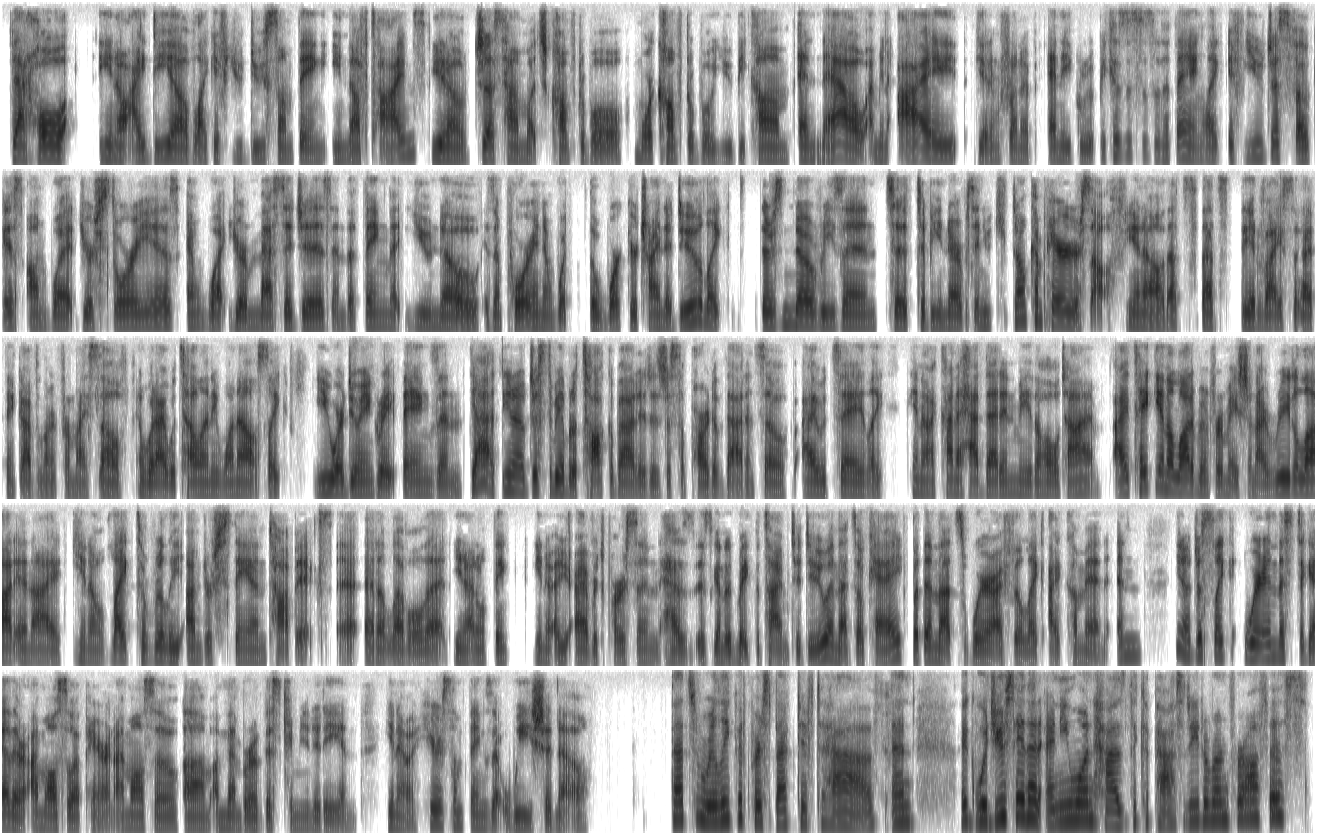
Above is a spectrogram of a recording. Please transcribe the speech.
that whole you know idea of like if you do something enough times you know just how much comfortable more comfortable you become. And now i mean i get in front of any group because this is the thing like if you just focus on what your story is and what your message is and the thing that you know is important and what the work you're trying to do like there's no reason to to be nervous and you don't compare yourself you know that's that's the advice that i think i've learned from myself and what i would tell anyone else like you are doing great things and yeah you know just to be able to talk about it is just a part of that and so i would say like you know, I kind of had that in me the whole time. I take in a lot of information. I read a lot and I, you know, like to really understand topics at, at a level that, you know, I don't think you know your average person has is going to make the time to do and that's okay but then that's where i feel like i come in and you know just like we're in this together i'm also a parent i'm also um, a member of this community and you know here's some things that we should know. That's a really good perspective to have and like would you say that anyone has the capacity to run for office?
